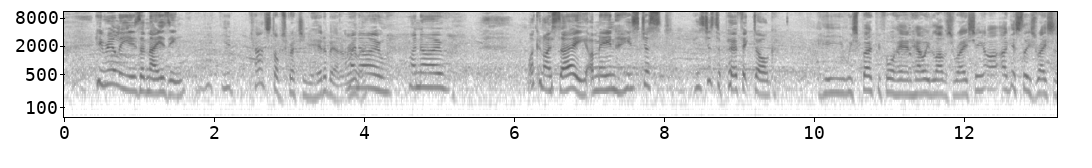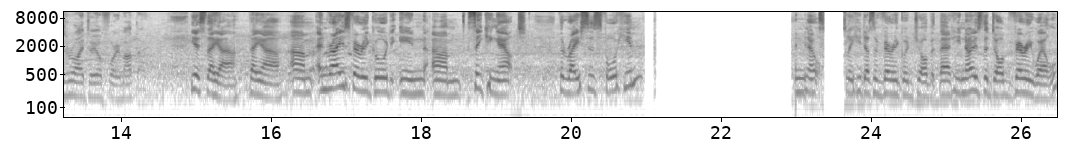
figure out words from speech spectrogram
he really is amazing. You, you can't stop scratching your head about it, really. I know. I know. What can I say? I mean, he's just he's just a perfect dog. He, we spoke beforehand how he loves racing. I, I guess these races are ideal for him, aren't they? Yes, they are. They are. Um, and Ray's very good in um, seeking out the races for him. And, you know, he does a very good job at that. He knows the dog very well.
